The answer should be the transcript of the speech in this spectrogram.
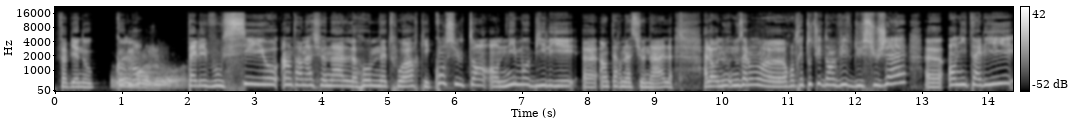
Fabiano. Comment allez-vous? CEO international Home Network et consultant en immobilier euh, international. Alors nous, nous allons euh, rentrer tout de suite dans le vif du sujet. en Italie,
